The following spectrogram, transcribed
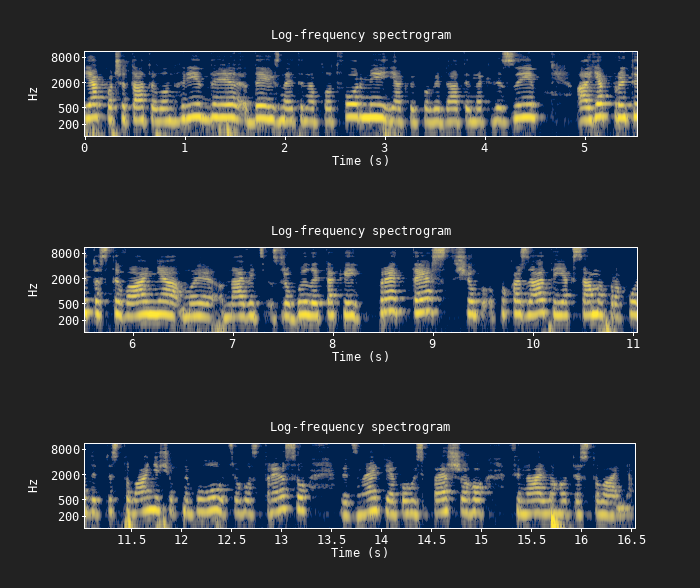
як почитати лонгріди, де їх знайти на платформі, як відповідати на квізи, як пройти тестування. Ми навіть зробили такий претест, щоб показати, як саме проходить тестування, щоб не було цього стресу від знаєте, якогось першого фінального тестування.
